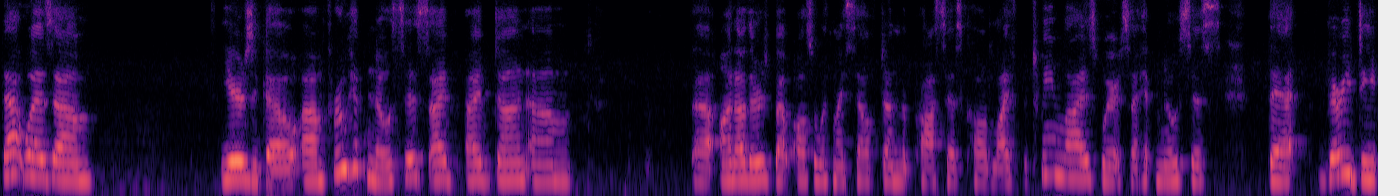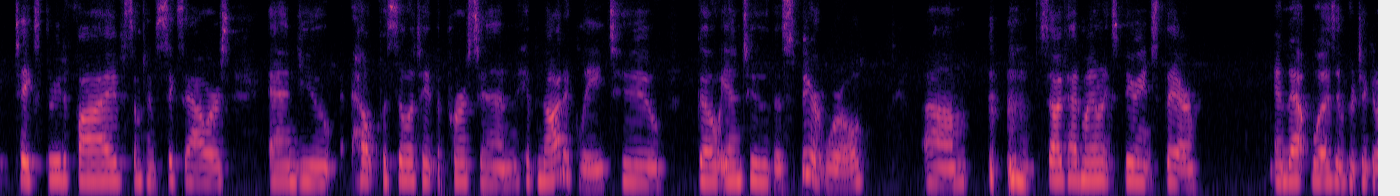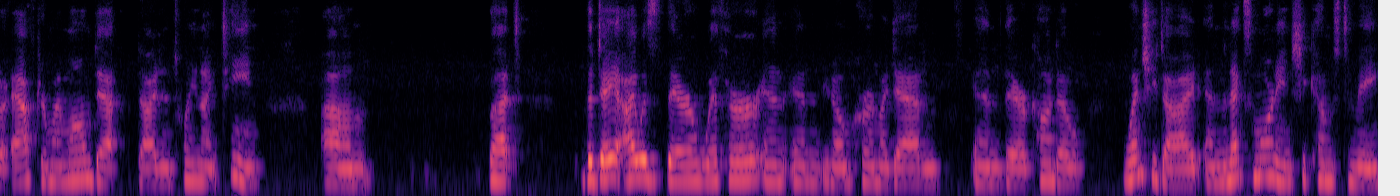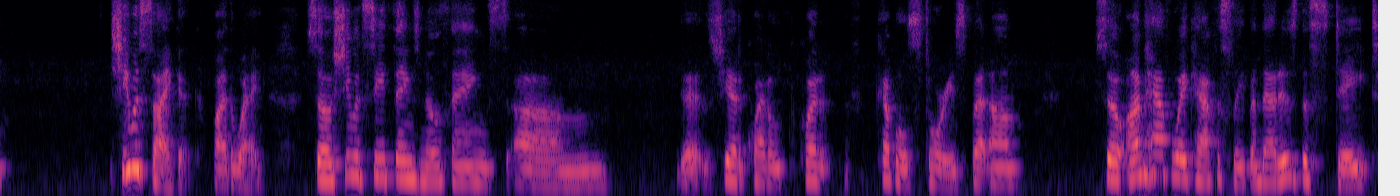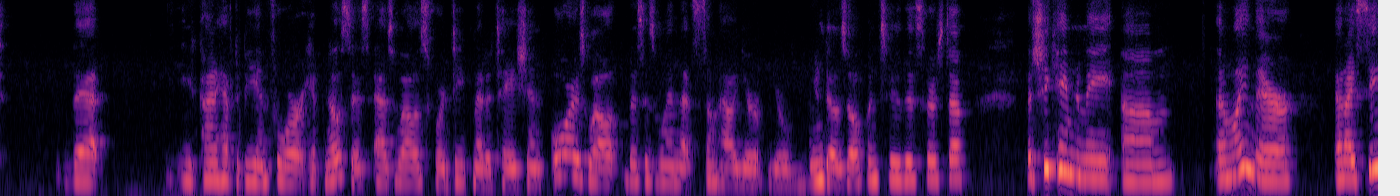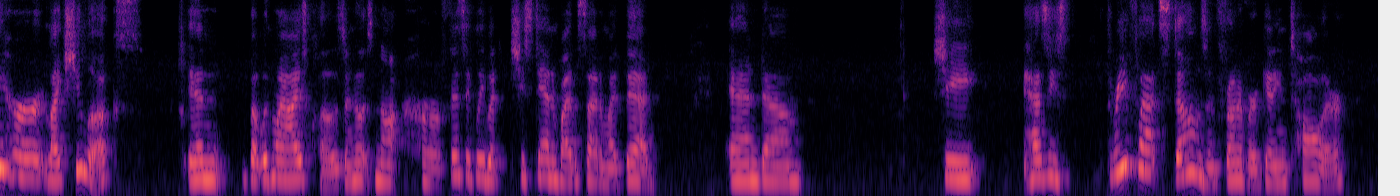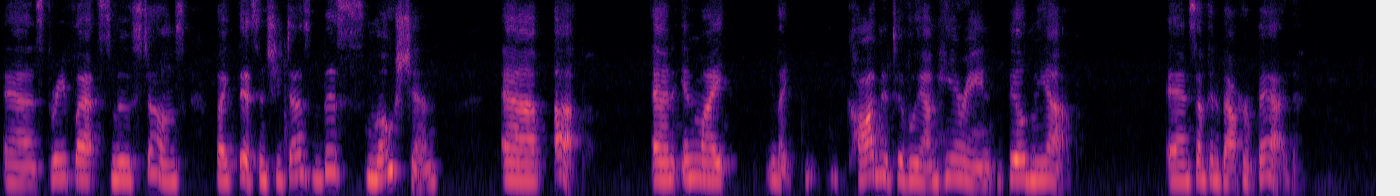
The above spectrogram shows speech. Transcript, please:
that was um, years ago. Um, through hypnosis, I've, I've done um, uh, on others, but also with myself, done the process called Life Between Lives, where it's a hypnosis that very deep takes three to five, sometimes six hours, and you help facilitate the person hypnotically to go into the spirit world. Um, so I've had my own experience there. And that was in particular after my mom da- died in 2019. Um, but the day I was there with her and and you know her and my dad and in their condo when she died, and the next morning she comes to me. She was psychic, by the way. So she would see things, know things. Um, she had quite a quite a couple of stories, but um, so I'm half awake, half asleep, and that is the state that you kind of have to be in for hypnosis as well as for deep meditation, or as well, this is when that somehow your your windows open to this sort of stuff. But she came to me, um, and I'm laying there, and I see her like she looks, in but with my eyes closed. I know it's not her physically, but she's standing by the side of my bed, and um, she has these three flat stones in front of her, getting taller, and three flat smooth stones like this, and she does this motion uh, up, and in my like cognitively, I'm hearing "build me up," and something about her bed,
